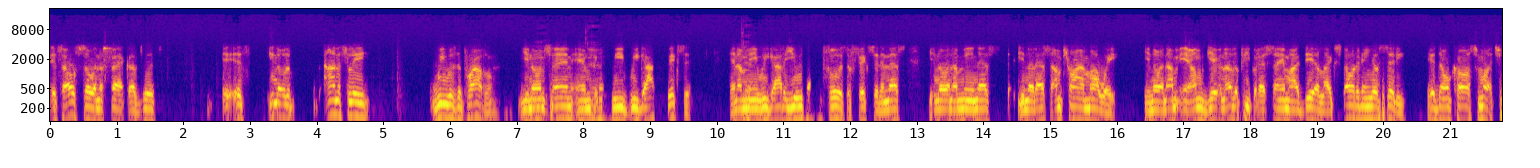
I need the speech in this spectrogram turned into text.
it's also in the fact of just it's you know, the, honestly, we was the problem. You know what I'm saying? And we we got to fix it. And I mean, we got to use our influence to fix it. And that's you know, and I mean that's you know that's I'm trying my way. You know, and I'm I'm giving other people that same idea. Like, start it in your city. It don't cost much.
